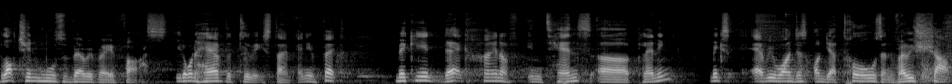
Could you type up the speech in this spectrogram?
Blockchain moves very, very fast. You don't have the two weeks time. And in fact, making it that kind of intense uh, planning makes everyone just on their toes and very sharp.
